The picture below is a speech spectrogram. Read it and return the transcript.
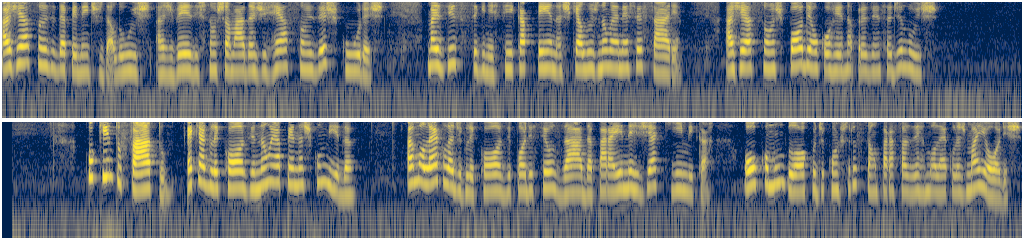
As reações independentes da luz, às vezes, são chamadas de reações escuras, mas isso significa apenas que a luz não é necessária. As reações podem ocorrer na presença de luz. O quinto fato é que a glicose não é apenas comida. A molécula de glicose pode ser usada para energia química, ou como um bloco de construção para fazer moléculas maiores.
